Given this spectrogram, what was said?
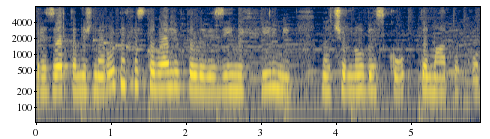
призерка міжнародних фестивалів телевізійних фільмів на чорнобильську тематику.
